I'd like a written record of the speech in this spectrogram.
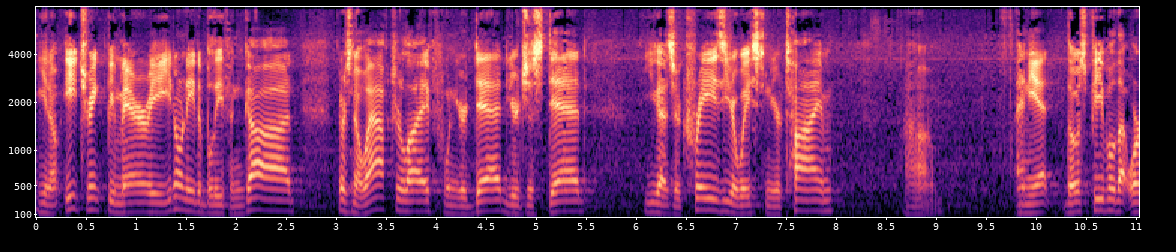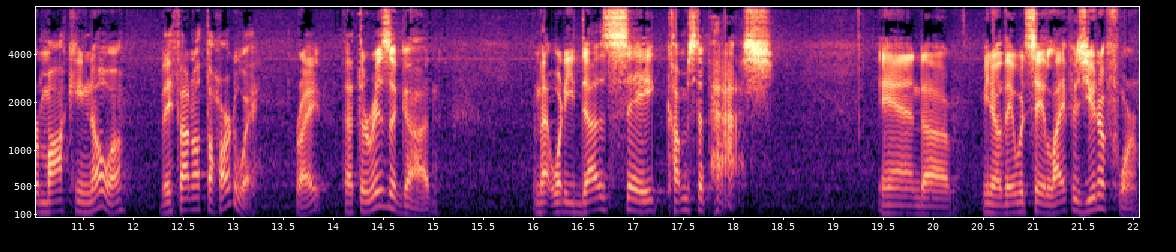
you know, eat, drink, be merry. You don't need to believe in God. There's no afterlife. When you're dead, you're just dead. You guys are crazy. You're wasting your time. Um, and yet, those people that were mocking Noah, they found out the hard way, right? That there is a God, and that what he does say comes to pass. And, uh, you know, they would say life is uniform.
